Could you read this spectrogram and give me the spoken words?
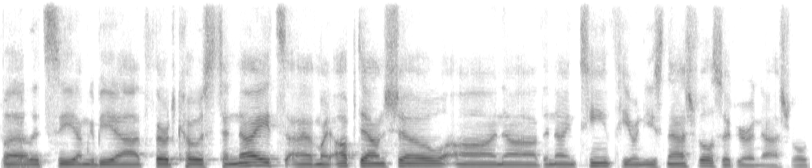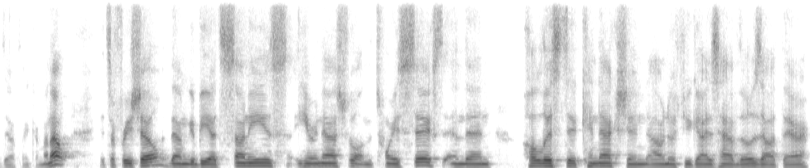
But let's see, I'm gonna be at Third Coast tonight. I have my Up Down show on uh, the 19th here in East Nashville. So if you're in Nashville, definitely coming out. It's a free show. Then I'm gonna be at Sunny's here in Nashville on the 26th, and then Holistic Connection. I don't know if you guys have those out there,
